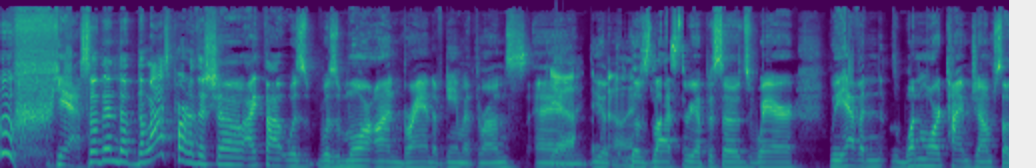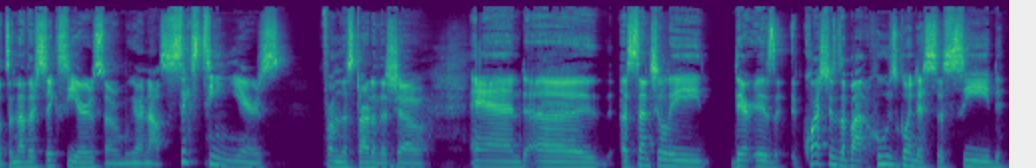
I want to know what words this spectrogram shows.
Whew. Yeah. So then the, the last part of the show I thought was was more on brand of Game of Thrones, and Yeah, you know, those last three episodes where we have a one more time jump, so it's another six years. So we are now sixteen years from the start of the show, and uh, essentially there is questions about who's going to succeed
